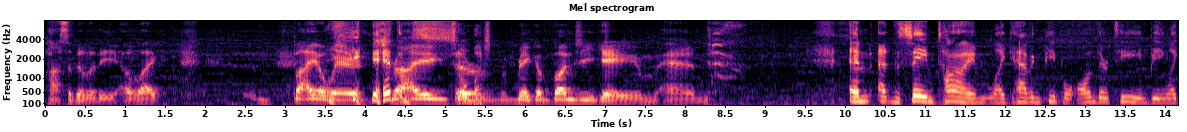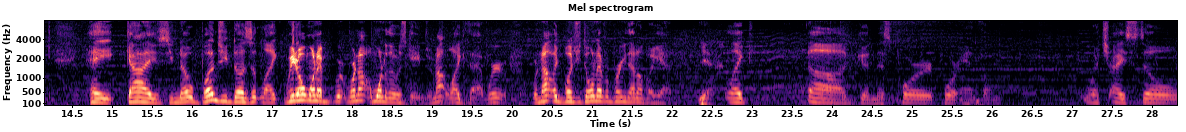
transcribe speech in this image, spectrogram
possibility of like BioWare trying so to much- make a Bungie game and and at the same time like having people on their team being like hey guys you know bungie does it like we don't want to we're, we're not one of those games we're not like that we're we're not like bungie don't ever bring that up again yeah. like oh goodness poor poor anthem which i still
